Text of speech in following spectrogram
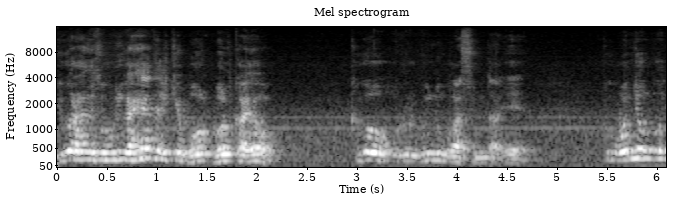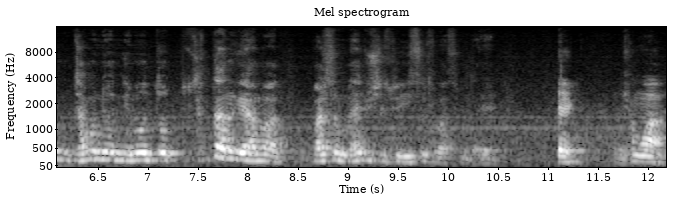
이걸 위해서 우리가 해야 될 게 뭘까요? 그거를 묻는 것 같습니다. 예. 그 원정근 자문위원님은 또 색다르게 아마 말씀을 해주실 수 있을 것 같습니다. 예. 핵, 평화,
